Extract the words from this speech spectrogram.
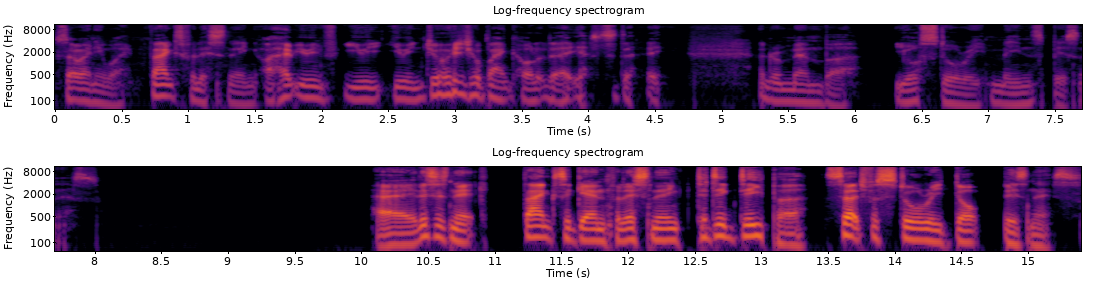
So anyway, thanks for listening. I hope you you you enjoyed your bank holiday yesterday. And remember, your story means business. Hey, this is Nick. Thanks again for listening. To dig deeper, search for story.business.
